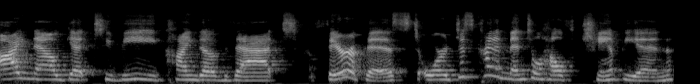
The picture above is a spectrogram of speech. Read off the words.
I now get to be kind of that therapist or just kind of mental health champion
